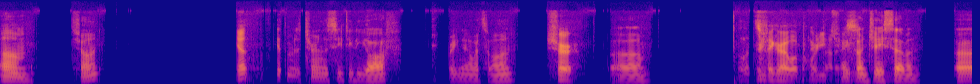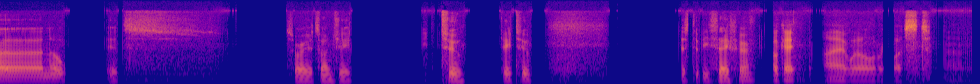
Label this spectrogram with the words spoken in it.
now. Um, Sean? Yep. Let's get them to turn the CTD off. Right now it's on. Sure. Um, Let's Thirty- figure out what port that 32. I think it's on J7. Uh, no, it's, sorry, it's on J2, J2. Just to be safe here. Okay, I will request uh,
